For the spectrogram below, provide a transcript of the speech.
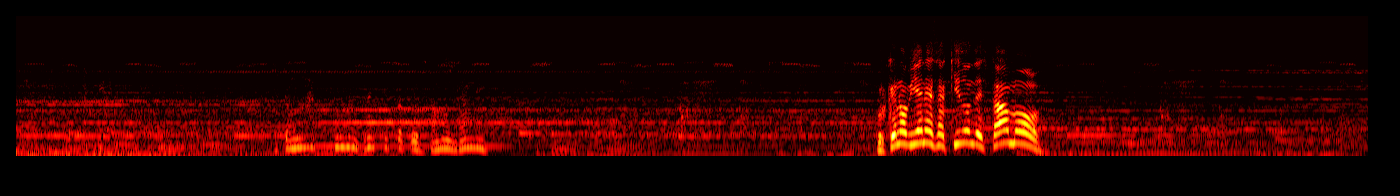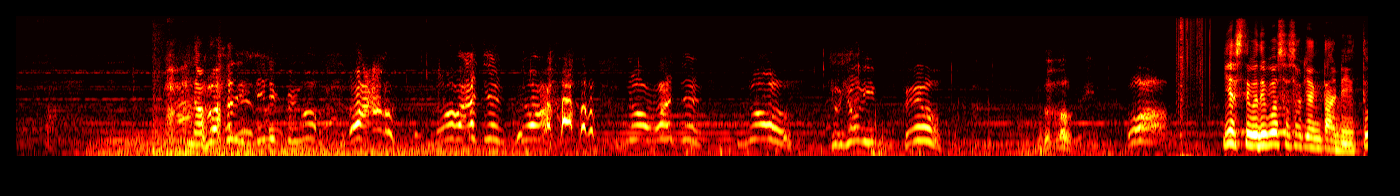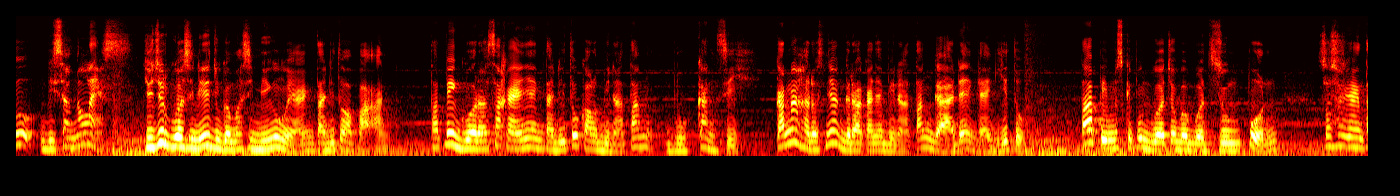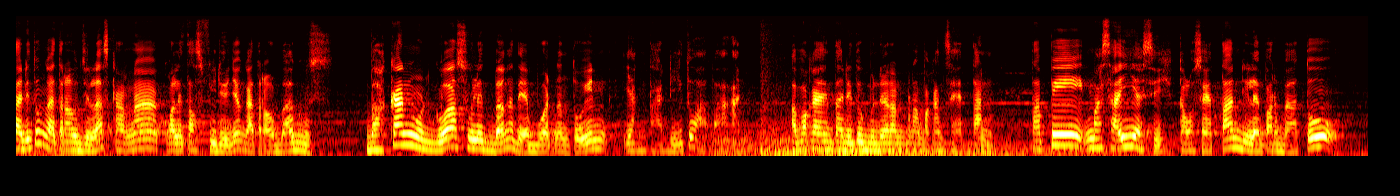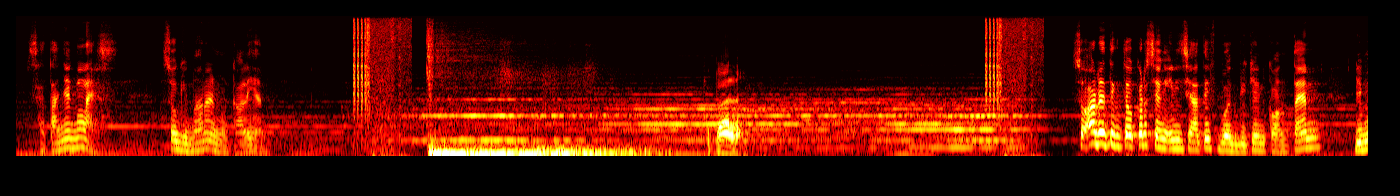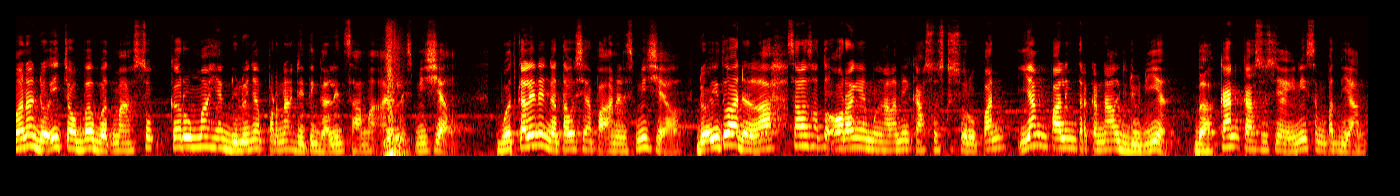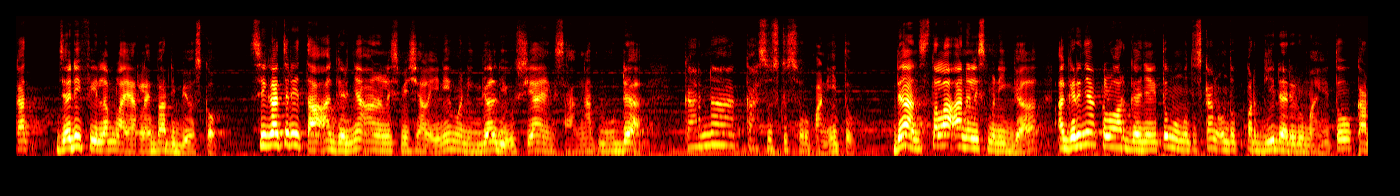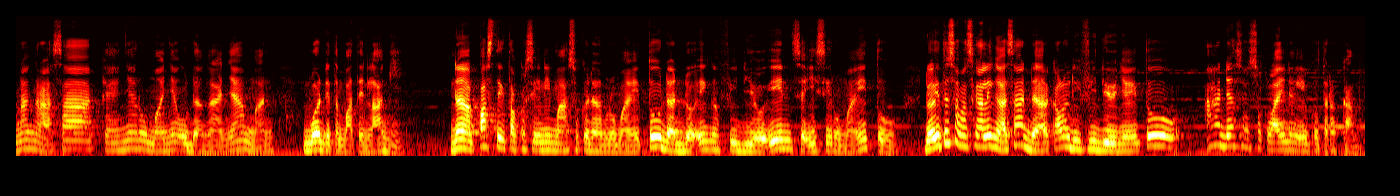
está una, aquí está una enfrente, pero está muy grande. ¿Por qué no vienes aquí donde estamos? ¡Ah, la madre! ¡Sí le pegó! ¡Ah! ¡No manches! ¡Ah! ¡No manches! ¡No! ¡Soy bien feo! ¡Oh! Yes, tiba-tiba sosok yang tadi itu bisa ngeles. Jujur gue sendiri juga masih bingung ya yang tadi itu apaan. Tapi gue rasa kayaknya yang tadi tuh kalau binatang bukan sih. Karena harusnya gerakannya binatang nggak ada yang kayak gitu. Tapi meskipun gue coba buat zoom pun, sosok yang tadi tuh nggak terlalu jelas karena kualitas videonya nggak terlalu bagus. Bahkan menurut gue sulit banget ya buat nentuin yang tadi itu apaan. Apakah yang tadi itu beneran penampakan setan? Tapi masa iya sih kalau setan dilempar batu, setannya ngeles? So gimana menurut kalian? kepala. So ada tiktokers yang inisiatif buat bikin konten di mana Doi coba buat masuk ke rumah yang dulunya pernah ditinggalin sama Annelies Michelle. Buat kalian yang nggak tahu siapa Annelies Michelle, Doi itu adalah salah satu orang yang mengalami kasus kesurupan yang paling terkenal di dunia. Bahkan kasusnya ini sempat diangkat jadi film layar lebar di bioskop. Singkat cerita, akhirnya Annelies Michelle ini meninggal di usia yang sangat muda karena kasus kesurupan itu. Dan setelah Annelies meninggal, akhirnya keluarganya itu memutuskan untuk pergi dari rumah itu karena ngerasa kayaknya rumahnya udah gak nyaman buat ditempatin lagi. Nah, pas tiktokers ini masuk ke dalam rumah itu dan Doi ngevideoin seisi rumah itu, Doi itu sama sekali nggak sadar kalau di videonya itu ada sosok lain yang ikut rekam.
